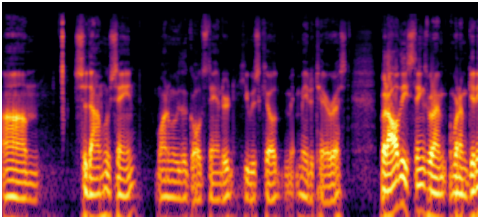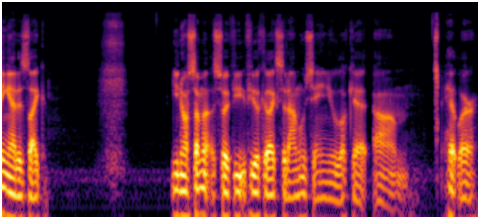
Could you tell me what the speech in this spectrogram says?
Um, Saddam Hussein wanted to move to the gold standard. He was killed, ma- made a terrorist. But all these things, what I'm what I'm getting at is like, you know, some. So if you if you look at like Saddam Hussein, you look at um, Hitler.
